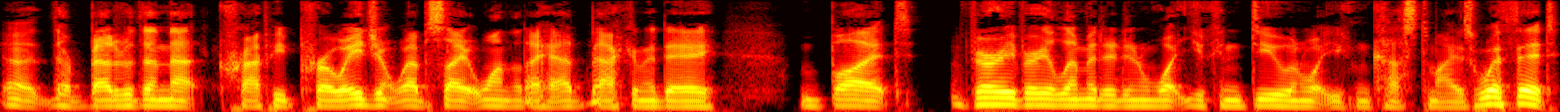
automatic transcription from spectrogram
Uh, they're better than that crappy pro agent website one that I had back in the day, but very, very limited in what you can do and what you can customize with it.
